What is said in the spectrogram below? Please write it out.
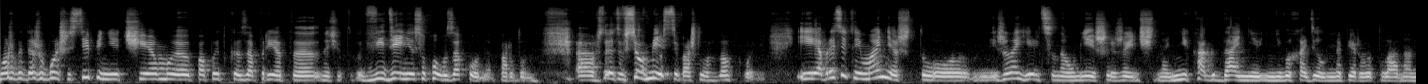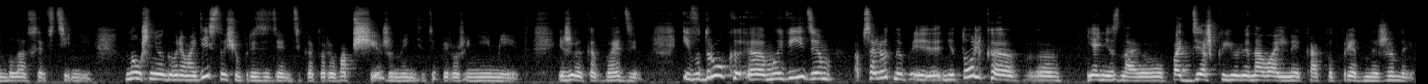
может быть, даже в большей степени, чем э, попытка запрета, значит, введения сухого закона, пардон. А, что это все вместе пошло в законе. И обратите внимание, что жена Ельцина, умнейшая женщина, никогда не, не выходила на первый план, она была вся в тени. Но уж не говорим о действующем президенте, который вообще жены теперь уже не имеет и живет как бы один. И вдруг э, мы видим абсолютно э, не только я не знаю, поддержка Юлии Навальной как вот преданной жены.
